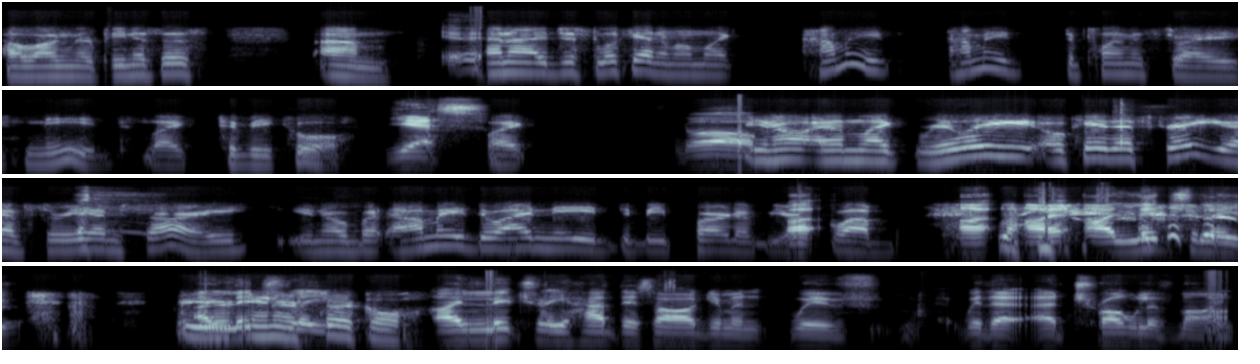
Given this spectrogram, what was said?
how long their penis is. Um, Yeah. and I just look at them. I'm like, how many how many deployments do I need like to be cool? yes. Like Oh, you know and i'm like really okay that's great you have three i'm sorry you know but how many do i need to be part of your Uh, club I, I, I literally, your inner circle I literally had this argument with with a, a troll of mine.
